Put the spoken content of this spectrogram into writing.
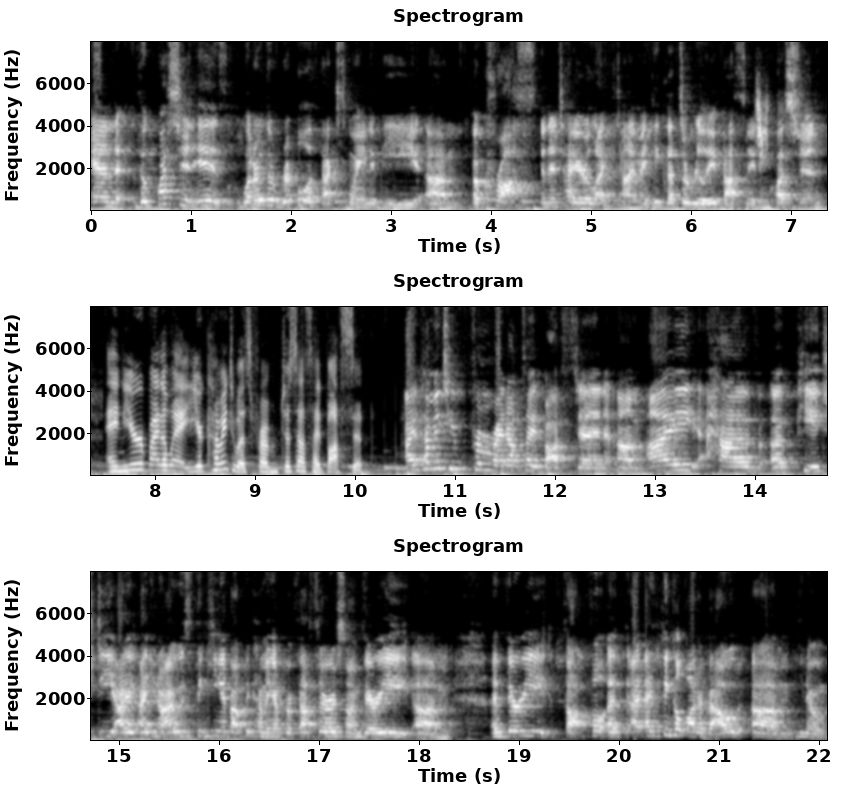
And the question is, what are the ripple effects going to be um, across an entire lifetime? I think that's a really fascinating question. And you're, by the way, you're coming to us from just outside Boston. I'm coming to you from right outside Boston. Um, I have a PhD. I, I, you know, I was thinking about becoming a professor, so I'm very, um, I'm very thoughtful. I, I, think a lot about, um, you know,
